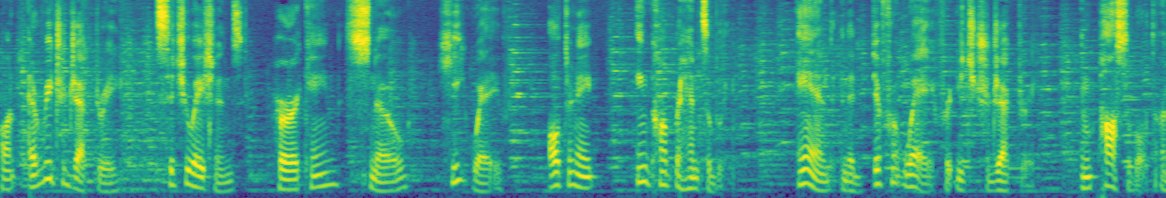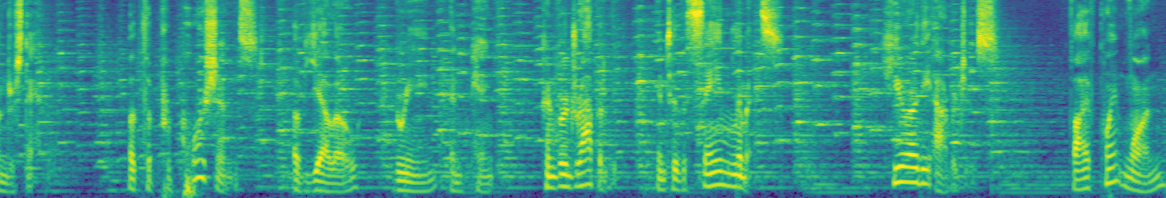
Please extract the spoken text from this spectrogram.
On every trajectory, situations, hurricane, snow, heat wave, alternate incomprehensibly and in a different way for each trajectory, impossible to understand. But the proportions of yellow, green, and pink converge rapidly into the same limits. Here are the averages 5.1,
